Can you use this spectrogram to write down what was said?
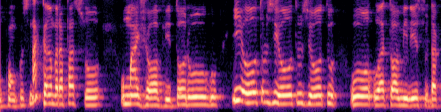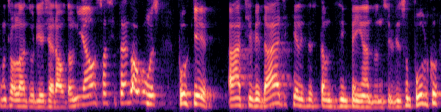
um- concurso na Câmara, passou. O Major Vitor Hugo e outros e outros e outros, o, o atual ministro da Controladoria Geral da União, só citando alguns, porque a atividade que eles estão desempenhando no serviço público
